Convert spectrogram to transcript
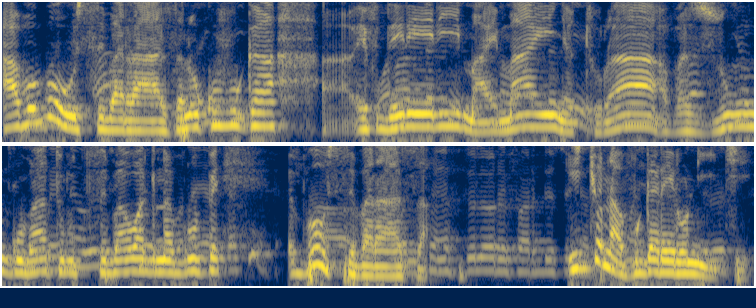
Abo bose baraza no kuvuga ah, FDLR Maimai Nyatura abazungu baturutse ba Wagner Group bose baraza. Icyo navuga rero ni iki?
